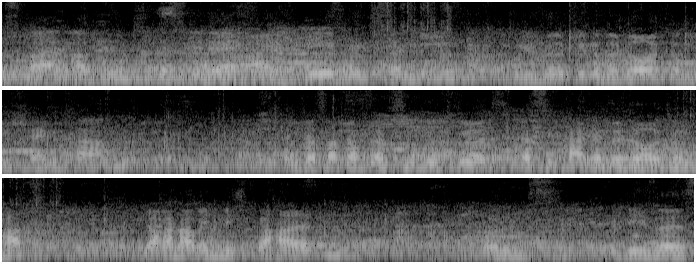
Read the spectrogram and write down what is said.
Es war immer gut, dass wir der AfD in Münster nie die nötige Bedeutung geschenkt haben. Und das hat auch dazu geführt, dass sie keine Bedeutung hat. Daran habe ich mich gehalten. Und dieses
